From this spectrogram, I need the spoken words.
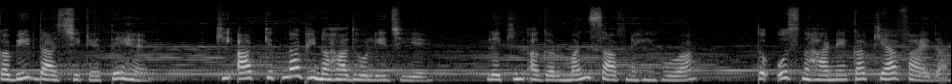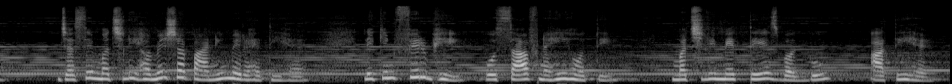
कबीर दास जी कहते हैं कि आप कितना भी नहा धो लीजिए, लेकिन अगर मन साफ़ नहीं हुआ तो उस नहाने का क्या फ़ायदा? जैसे मछली हमेशा पानी में रहती है, लेकिन फिर भी वो साफ़ नहीं होती। मछली में तेज़ बदबू आती है।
